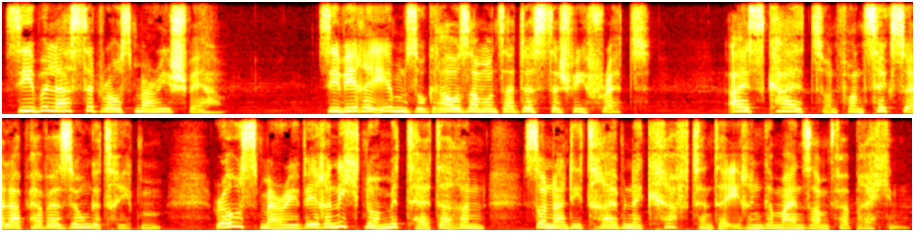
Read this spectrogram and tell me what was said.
Sie belastet Rosemary schwer. Sie wäre ebenso grausam und sadistisch wie Fred. Eiskalt und von sexueller Perversion getrieben. Rosemary wäre nicht nur Mittäterin, sondern die treibende Kraft hinter ihren gemeinsamen Verbrechen.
